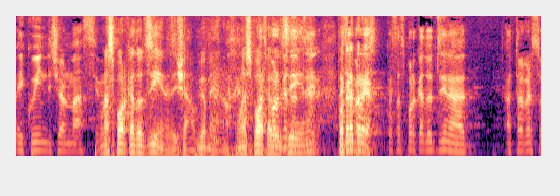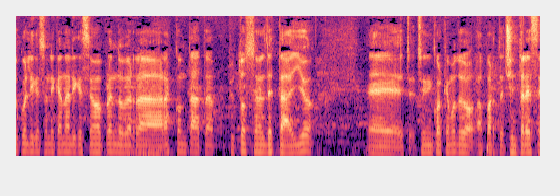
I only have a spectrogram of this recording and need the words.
e i 15 al massimo. Una sporca dozzina, diciamo, più o meno. Una sporca, sporca dozzina. dozzina. Potrebbero essere. Questa sporca dozzina, attraverso quelli che sono i canali che stiamo aprendo, verrà raccontata piuttosto nel dettaglio. Eh, cioè- cioè in qualche modo, a parte ci interessa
